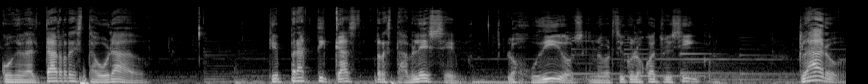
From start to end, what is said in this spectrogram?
Con el altar restaurado, ¿qué prácticas restablecen los judíos en los versículos 4 y 5? Claro,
